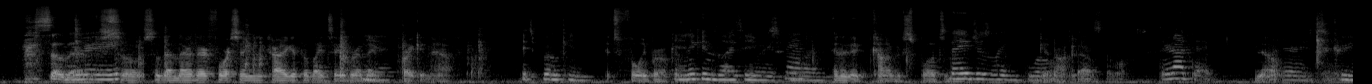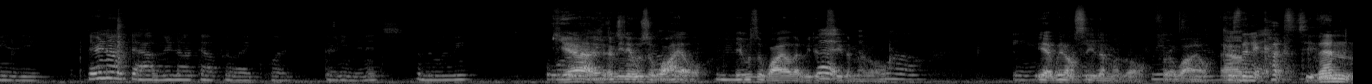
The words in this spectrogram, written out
So then, Rey- So so then they're they're forcing to try to get the lightsaber and they break it in half. it's broken. It's fully broken. Anakin's lightsaber is Snap. gone. and it, it kind of explodes. And They just like blow Get knocked against the walls. They're not dead. no, they're It's dead. crazy. They're knocked out, and they're knocked out for like what, thirty minutes of the movie. Well, yeah, they I mean it was a show while. Mhm. It was a while that we didn't But- see them at all. Well, Yeah, we don't see them at all We for a while. because Um, then it cuts to then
